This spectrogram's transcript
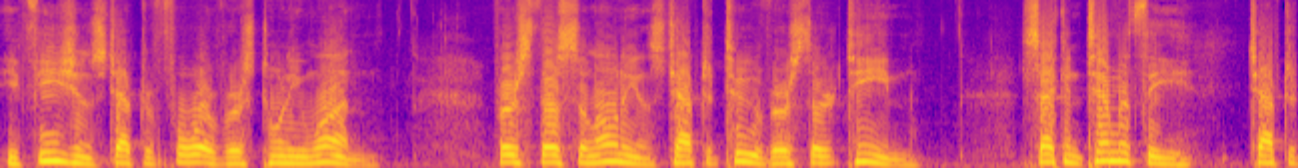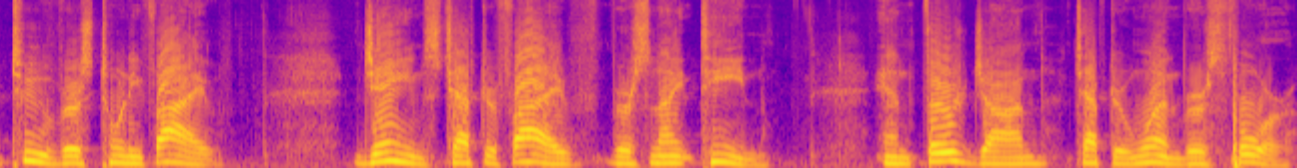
Ephesians chapter 4 verse 21. 1 Thessalonians chapter 2 verse 13. 2 Timothy chapter 2 verse 25, James chapter 5 verse 19, and 3 John chapter 1 verse 4.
